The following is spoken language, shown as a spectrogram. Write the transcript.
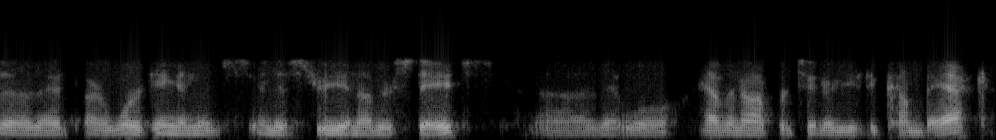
uh, that are working in this industry in other states uh, that will have an opportunity to come back.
